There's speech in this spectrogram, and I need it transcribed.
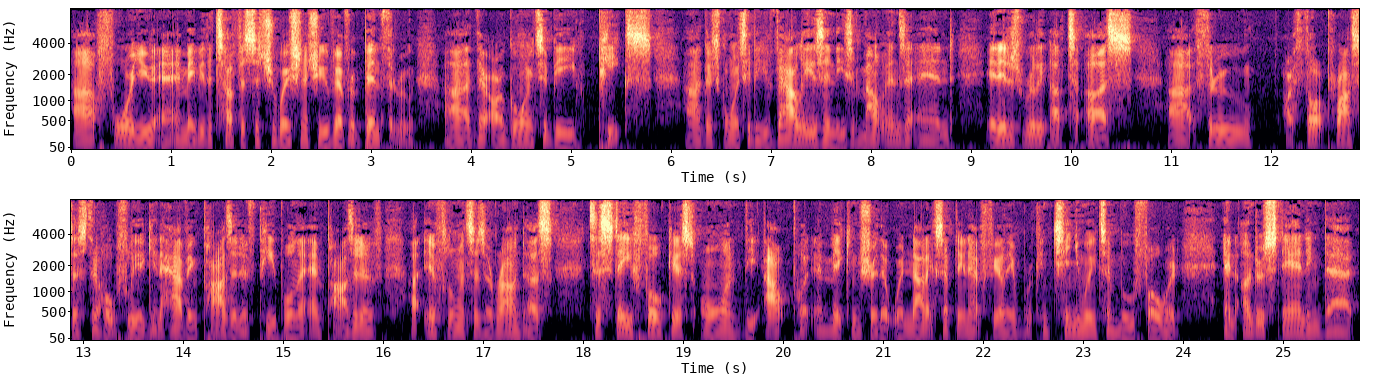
uh, for you and maybe the toughest situation that you've ever been through. Uh, there are going to be peaks, uh, there's going to be valleys in these mountains, and it is really up to us uh, through our thought process to hopefully again having positive people and positive uh, influences around us to stay focused on the output and making sure that we're not accepting that failure we're continuing to move forward and understanding that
